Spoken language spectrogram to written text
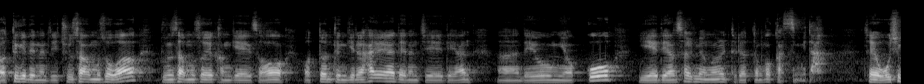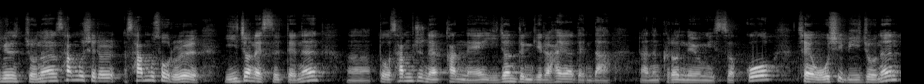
어떻게 되는지 주사무소와 분사무소의 관계에서 어떤 등기를 하여야 되는지에 대한 어, 내용이었고 이에 대한 설명을 드렸던 것 같습니다. 제 51조는 사무실을 사무소를 이전했을 때는 어, 또 3주 내에 이전 등기를 하여야 된다라는 그런 내용이 있었고 제 52조는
